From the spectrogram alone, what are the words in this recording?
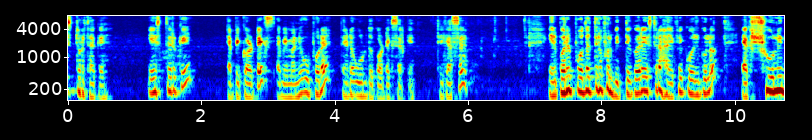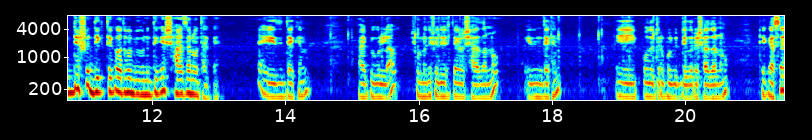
স্তর থাকে। এই স্তরকে অ্যাপিকর্টেক্স অ্যাপি মানে উপরে তাই এটা ঊর্ধ্ব কর্টেক্স আর কি ঠিক আছে? এরপরে প্রজাতির উপর ভিত্তি করে স্তরে হাইফে কোষগুলো এক সুনির্দিষ্ট দিক থেকে অথবা বিভিন্ন দিকে সাজানো থাকে। এই যে দেখেন হাইফেগুলা সুনির্দিষ্ট দিক থেকে সাজানো, এই দিন দেখেন, এই পদ্ধতির উপর ভিত্তি করে সাজানো, ঠিক আছে?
